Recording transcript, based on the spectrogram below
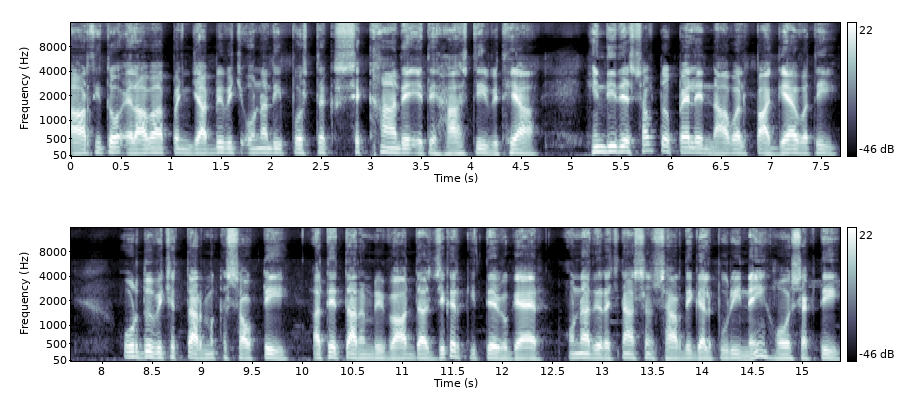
ਆਰਤੀ ਤੋਂ ਇਲਾਵਾ ਪੰਜਾਬੀ ਵਿੱਚ ਉਹਨਾਂ ਦੀ ਪੁਸਤਕ ਸਿੱਖਾਂ ਦੇ ਇਤਿਹਾਸ ਦੀ ਵਿਥਿਆ, ਹਿੰਦੀ ਦੇ ਸਭ ਤੋਂ ਪਹਿਲੇ ਨਾਵਲ ਭਾਗਿਆਵਤੀ ਉਰਦੂ ਵਿੱਚ ਧਾਰਮਿਕ ਸੌਟੀ ਅਤੇ ਧਰਮ ਵਿਵਾਦ ਦਾ ਜ਼ਿਕਰ ਕੀਤੇ ਬਗੈਰ ਉਹਨਾਂ ਦੇ ਰਚਨਾ ਸੰਸਾਰ ਦੀ ਗੱਲ ਪੂਰੀ ਨਹੀਂ ਹੋ ਸਕਦੀ।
